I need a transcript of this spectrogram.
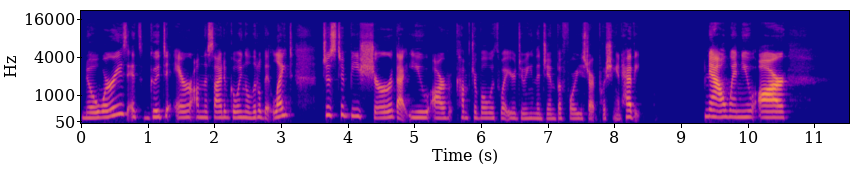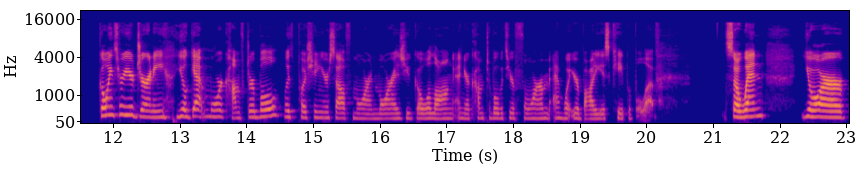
no worries. It's good to err on the side of going a little bit light just to be sure that you are comfortable with what you're doing in the gym before you start pushing it heavy. Now, when you are going through your journey, you'll get more comfortable with pushing yourself more and more as you go along and you're comfortable with your form and what your body is capable of. So when you're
